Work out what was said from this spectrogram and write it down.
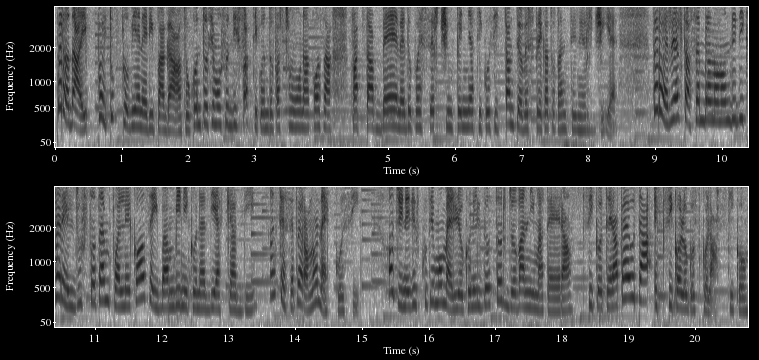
però dai, poi tutto viene ripagato, quanto siamo soddisfatti quando facciamo una cosa fatta bene dopo esserci impegnati così tanto e aver sprecato tante energie. Però in realtà sembrano non dedicare il giusto tempo alle cose i bambini con ADHD, anche se però non è così. Oggi ne discutiamo meglio con il dottor Giovanni Matera, psicoterapeuta e psicologo scolastico.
